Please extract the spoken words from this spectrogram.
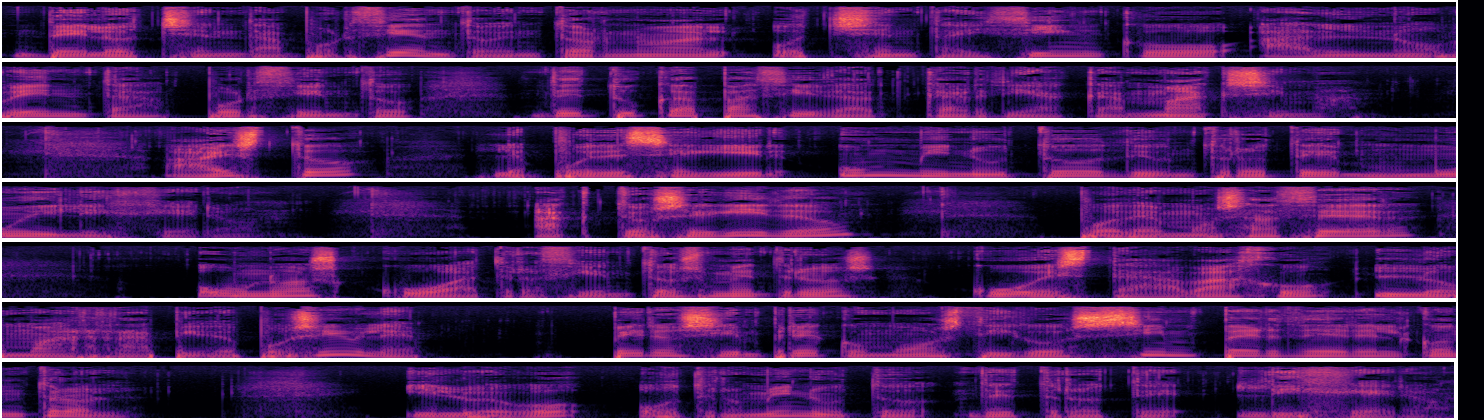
del 80%, en torno al 85 al 90% de tu capacidad cardíaca máxima. A esto le puede seguir un minuto de un trote muy ligero. Acto seguido, podemos hacer unos 400 metros cuesta abajo lo más rápido posible, pero siempre, como os digo, sin perder el control. Y luego otro minuto de trote ligero.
